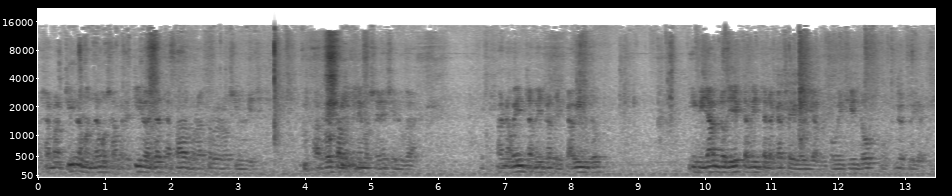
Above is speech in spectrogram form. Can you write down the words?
a San Martín lo mandamos a retiro allá tapado por la Torre de los Ingleses. A Roca lo tenemos en ese lugar, a 90 metros del Cabildo y mirando directamente a la casa de gobierno, como diciendo, yo estoy aquí.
